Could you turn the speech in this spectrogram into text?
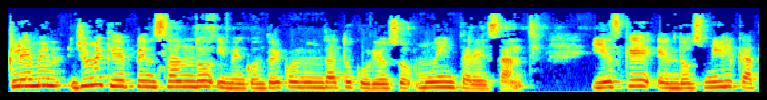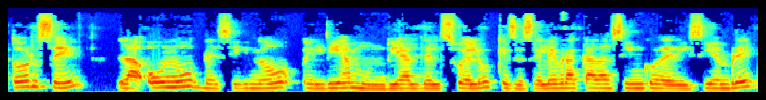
Clemen, yo me quedé pensando y me encontré con un dato curioso muy interesante, y es que en 2014 la ONU designó el Día Mundial del Suelo, que se celebra cada 5 de diciembre.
